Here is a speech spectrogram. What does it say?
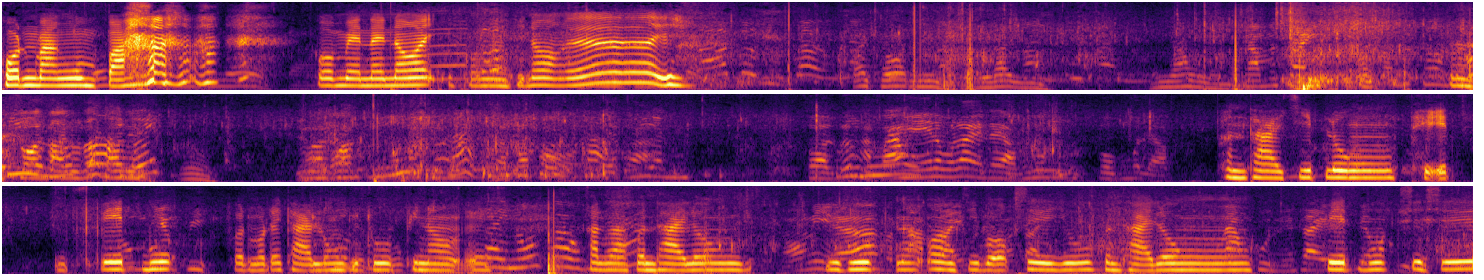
คนมางุมปลาโกแมนน้อยๆคนพี่น้องเอ้ยไปชดนี่ได้นี่มันยังเลยน้ำมันใส่ เพิ่นถ่ายคลิปลงเพจเฟซบุ๊กเพิ่นบ่ได้ถ่ายลง YouTube พี่น้องเอ้ยใส่น้องคันว่าเพิ่นถ่ายลง YouTube นะอ้อมสิบอกซื้ออยู่เพิ่นถ่ายลงน้ำขุ่นนี่ใส่ Facebook ซื่อ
